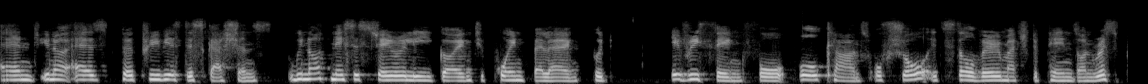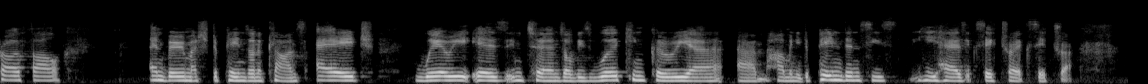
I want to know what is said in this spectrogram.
And you know, as per previous discussions, we're not necessarily going to point blank put everything for all clients offshore. It still very much depends on risk profile and very much depends on a client's age, where he is in terms of his working career, um, how many dependencies he has, etc., etc.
